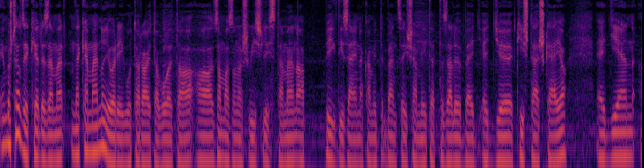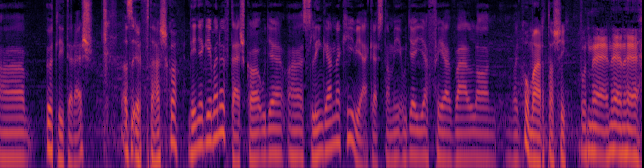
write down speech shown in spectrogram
Én most azért kérdezem, mert nekem már nagyon régóta rajta volt a, az Amazonos wishlistemen a Peak Design-nak, amit Bence is említett az előbb, egy, egy kis táskája. Egy ilyen uh, 5 literes. Az övtáska? Lényegében övtáska, ugye uh, slingernek hívják ezt, ami ugye ilyen félvállan, vagy Homártasi. Ne, ne, ne.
